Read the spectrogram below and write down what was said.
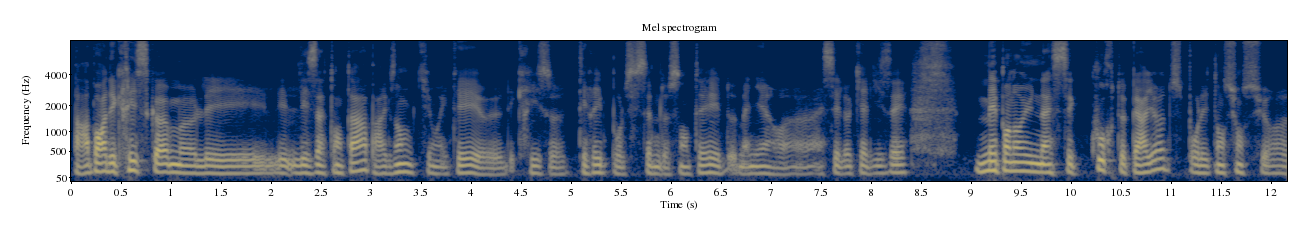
par rapport à des crises comme euh, les, attentats, par exemple, qui ont été euh, des crises terribles pour le système de santé de manière assez localisée, mais pendant une assez courte période, pour les tensions sur, euh,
